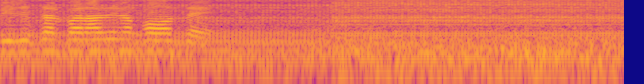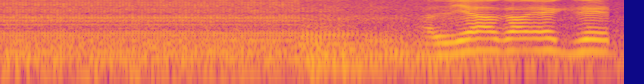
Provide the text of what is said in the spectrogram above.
bilisan pa natin ng konti. Aliaga exit.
